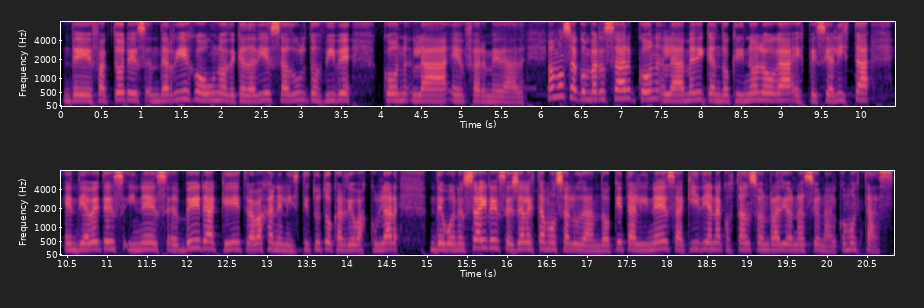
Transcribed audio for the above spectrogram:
de factores de riesgo, uno de cada diez adultos vive con la enfermedad. Vamos a conversar con la médica endocrinóloga especialista en diabetes Inés Vera, que trabaja en el Instituto Cardiovascular de Buenos Aires. Ya la estamos saludando. ¿Qué tal Inés? Aquí Diana Costanzo en Radio Nacional. ¿Cómo estás?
